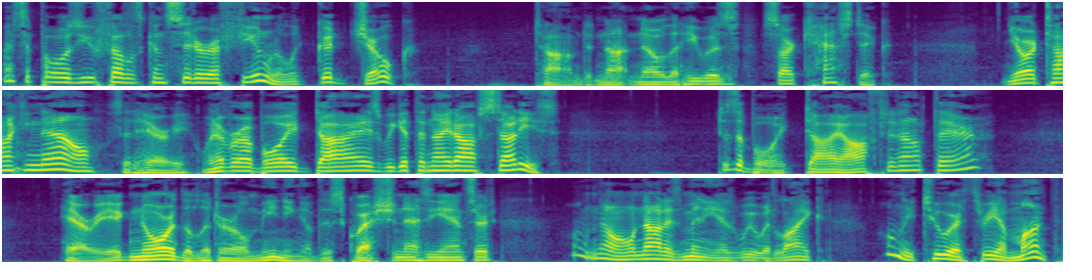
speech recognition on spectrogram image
I suppose you fellows consider a funeral a good joke. Tom did not know that he was sarcastic. You're talking now, said Harry. Whenever a boy dies, we get the night off studies. Does a boy die often out there? Harry ignored the literal meaning of this question as he answered, oh, No, not as many as we would like. Only two or three a month.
